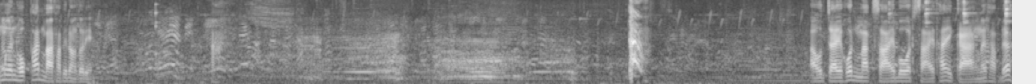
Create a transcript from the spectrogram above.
26,000 บาทครับพี่น้องตัวนี้อะเอาใจคนมักสายโบสถ์สายไทยกลางนะครับเด้อ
